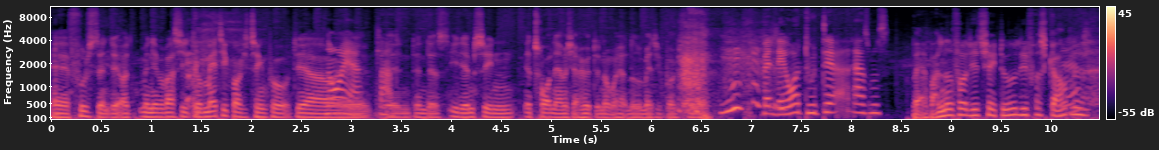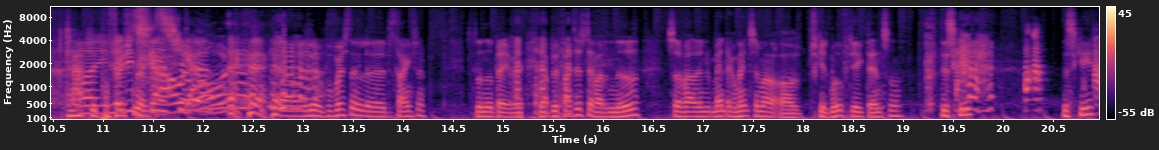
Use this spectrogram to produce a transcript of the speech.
øh, fuldstændig. Og, men jeg vil bare sige, det var Magic Box, jeg tænkte på. Det er Nå ja, øh, øh, den der EDM-scene. Jeg tror nærmest, jeg har hørt det nummer her nede Magic Box. Hvad laver du der, Rasmus? Jeg er bare nede for lige at tjekke det ud, lige for at scout lidt. Ja, det er professionelt. ja, det var professionel øh, distance. Stod nede bagved. Jeg blev faktisk, da jeg var dernede, så var der en mand, der kom hen til mig og skældte mig ud, fordi jeg ikke dansede. Det skete. Det skete.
